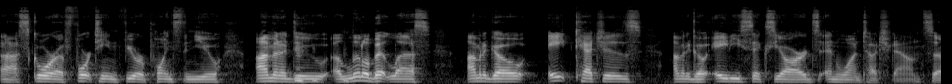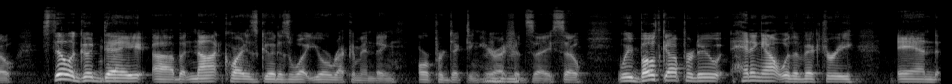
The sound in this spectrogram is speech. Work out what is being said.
uh, score of 14 fewer points than you, I'm gonna do a little bit less. I'm gonna go eight catches, I'm going to go 86 yards and one touchdown. So still a good day, uh, but not quite as good as what you're recommending or predicting here, mm-hmm. I should say. So we both got Purdue heading out with a victory. And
